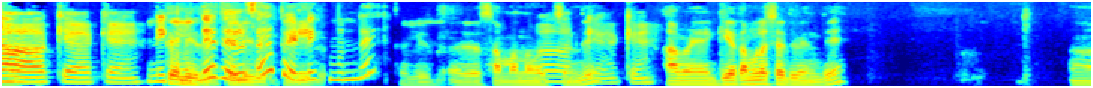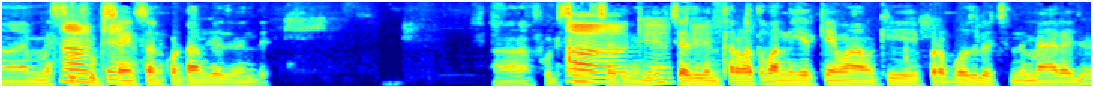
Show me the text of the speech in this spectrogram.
ఆ, ఓకే ఓకే. నీకు తెలీదు ముందే తెలుసా తెలీదు తెలీదు. పెళ్ళికి ముందే? తెలీదు. సంబంధం వచ్చింది. Okay okay. ఆమె గీతంలో చదివింది. ఎంఎస్సి ఫుడ్ సైన్స్ అనుకుంటా చదివింది. ఫుడ్ సైన్స్ చదివింది. చదివిన తర్వాత వన్ ఇయర్కి ఆమెకి ప్రపోజల్ వచ్చింది మ్యారేజ్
